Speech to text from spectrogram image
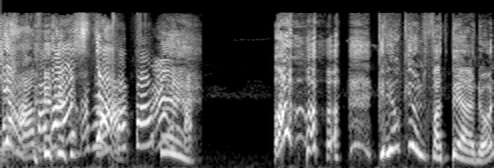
¡Ya, basta! Creo que olfatearon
